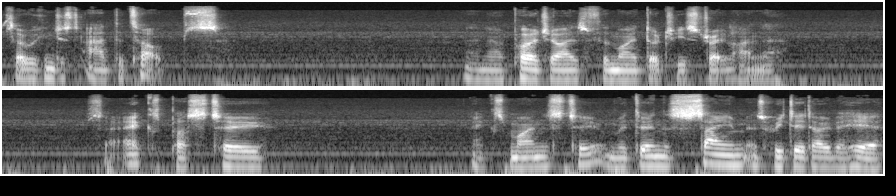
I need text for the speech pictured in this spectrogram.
so we can just add the tops and and I apologise for my dodgy straight line there. So x plus 2, x minus 2, and we're doing the same as we did over here.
